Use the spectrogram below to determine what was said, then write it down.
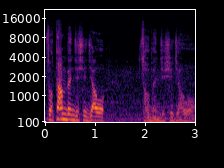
Co tam będzie się działo? Co będzie się działo?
